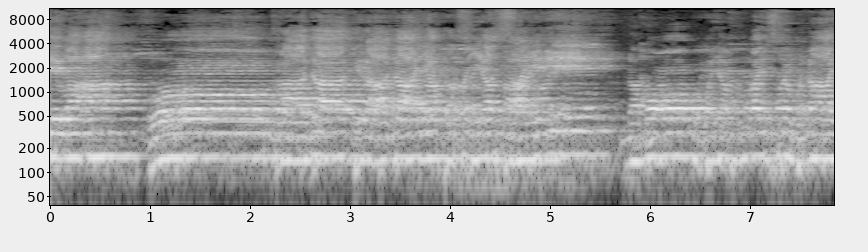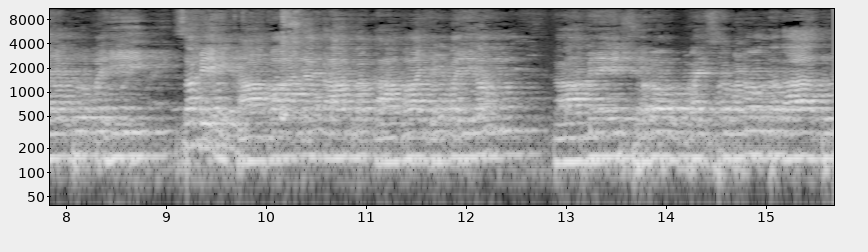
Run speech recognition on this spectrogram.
देवाः ॐ राजाधिराजाय प्रमय सायिने नमो वयं वैष्णवनाय कुर्महि समे कामान काम कामाय वयम् कामेश्वरो वैश्रवणो ददातु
